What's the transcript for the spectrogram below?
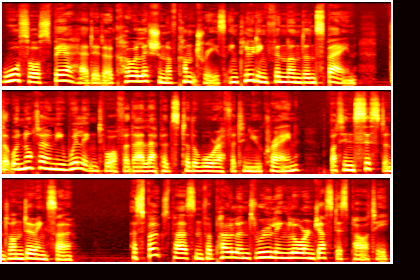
Warsaw spearheaded a coalition of countries, including Finland and Spain, that were not only willing to offer their Leopards to the war effort in Ukraine, but insistent on doing so. A spokesperson for Poland's ruling Law and Justice Party,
